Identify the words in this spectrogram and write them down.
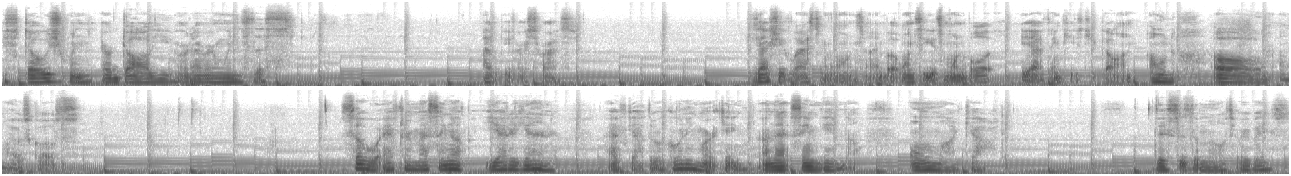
If Doge wins, or Doggy, or whatever wins this, I would be very surprised. He's actually lasting a long time, but once he gets one bullet, yeah, I think he's gone. Oh no. Oh, oh, that was close. So, after messing up yet again, I've got the recording working on that same game now. Oh my god. This is the military base.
